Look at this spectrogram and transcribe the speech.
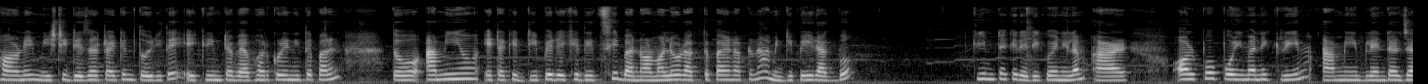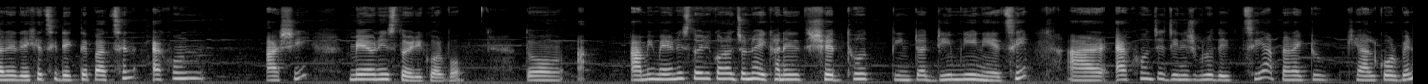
ধরনের মিষ্টি ডেজার্ট আইটেম তৈরিতে এই ক্রিমটা ব্যবহার করে নিতে পারেন। তো আমিও এটাকে ডিপে রেখে দিচ্ছি বা নর্মালেও রাখতে পারেন আপনারা। আমি ডিপেই রাখব। ক্রিমটাকে রেডি করে নিলাম। আর অল্প পরিমাণে ক্রিম আমি ব্লেন্ডার জারে রেখেছি, দেখতে পাচ্ছেন। এখন আসি মেয়নিজ তৈরি করব। তো আমি মেয়নিজ তৈরি করার জন্য এখানে সেদ্ধ তিনটা ডিম নিয়ে নিয়েছি। আর এখন যে জিনিসগুলো দিচ্ছি আপনারা একটু খেয়াল করবেন,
